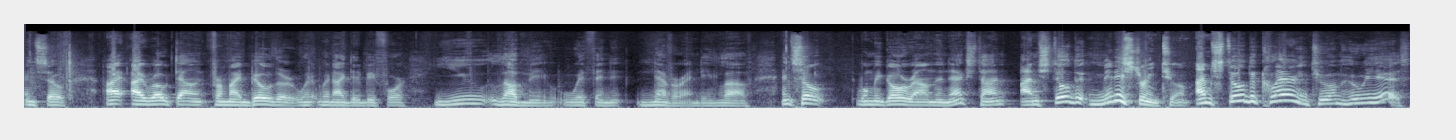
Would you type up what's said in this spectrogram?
And so I, I wrote down from my builder when, when I did before, you love me with a never ending love. And so when we go around the next time, I'm still ministering to him. I'm still declaring to him who he is.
